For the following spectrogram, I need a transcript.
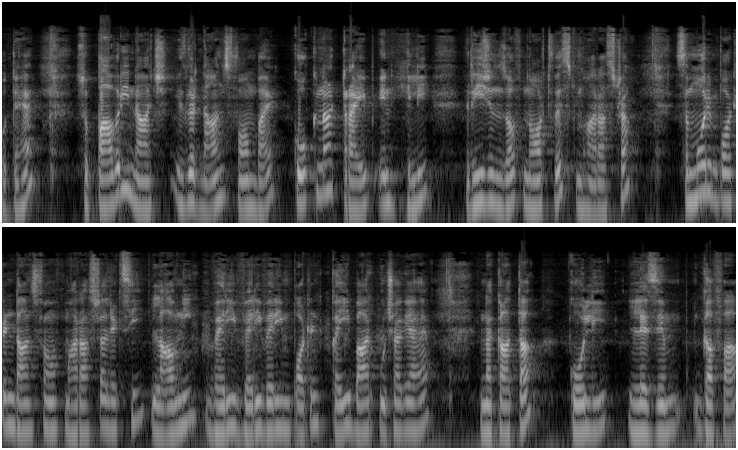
होते हैं। So Pawri Nach is the dance form by Kokna tribe in hilly region of north west Maharashtra some more important dance form of Maharashtra let see Lavani very very very important कई बार पूछा गया है। नकाता कोली लेजिम गफा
